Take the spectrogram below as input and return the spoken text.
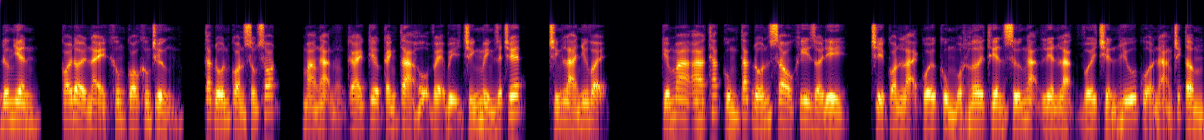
đương nhiên coi đời này không có không chừng tác đốn còn sống sót, mà ngạn cái kia cánh tả hộ vệ bị chính mình giết chết, chính là như vậy. Kiếm ma a thác cùng tác đốn sau khi rời đi, chỉ còn lại cuối cùng một hơi thiên sứ ngạn liên lạc với chiến hữu của nàng trích tâm,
